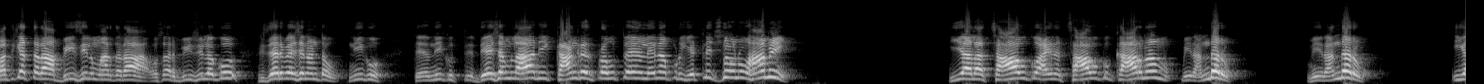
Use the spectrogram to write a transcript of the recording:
బతికెత్తడా బీసీలు మారుతారా ఒకసారి బీసీలకు రిజర్వేషన్ అంటావు. నీకు నీకు దేశంలో నీ కాంగ్రెస్ ప్రభుత్వం లేనప్పుడు ఎట్లిచ్చినావు నువ్వు హామీ? ఇవాళ చావుకు ఆయన చావుకు కారణం మీరందరూ. మీరందరూ. ఇక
